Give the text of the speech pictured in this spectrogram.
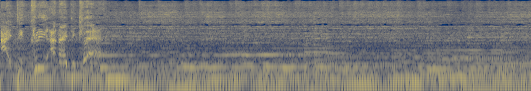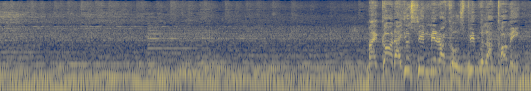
I decree and I declare. My God, are you seeing miracles? People are coming.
